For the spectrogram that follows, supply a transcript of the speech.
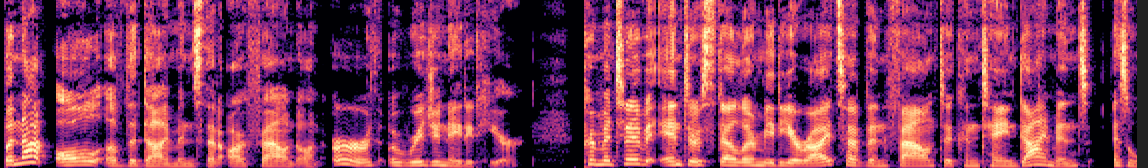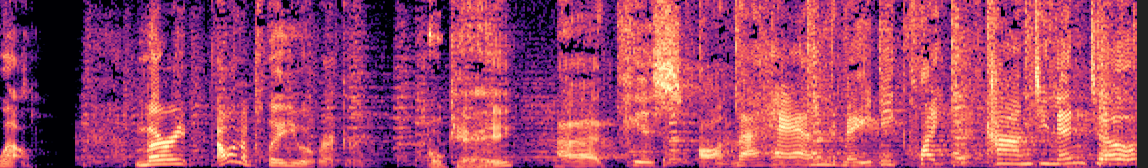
But not all of the diamonds that are found on Earth originated here. Primitive interstellar meteorites have been found to contain diamonds as well. Murray, I want to play you a record. Okay. A kiss on the hand may be quite continental,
